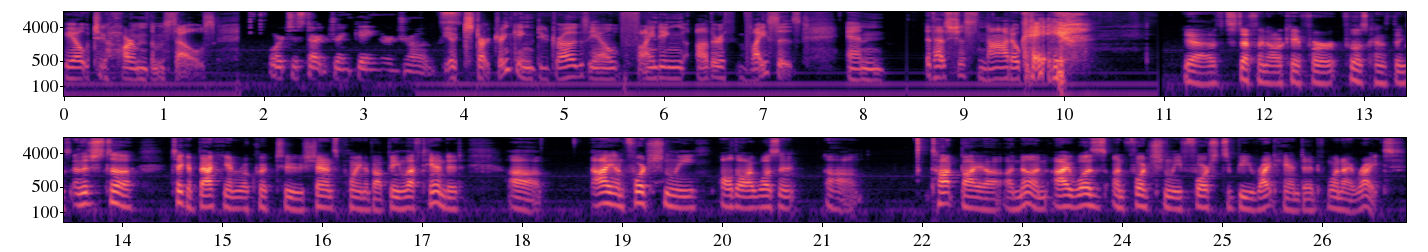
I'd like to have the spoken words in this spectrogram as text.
you know to harm themselves or to start drinking or drugs. you know, start drinking do drugs you know finding other vices and that's just not okay Yeah, it's definitely not okay for for those kinds of things. And then just to take it back again real quick to Shannon's point about being left-handed, uh, I unfortunately, although I wasn't uh, taught by a, a nun, I was unfortunately forced to be right-handed when I write.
